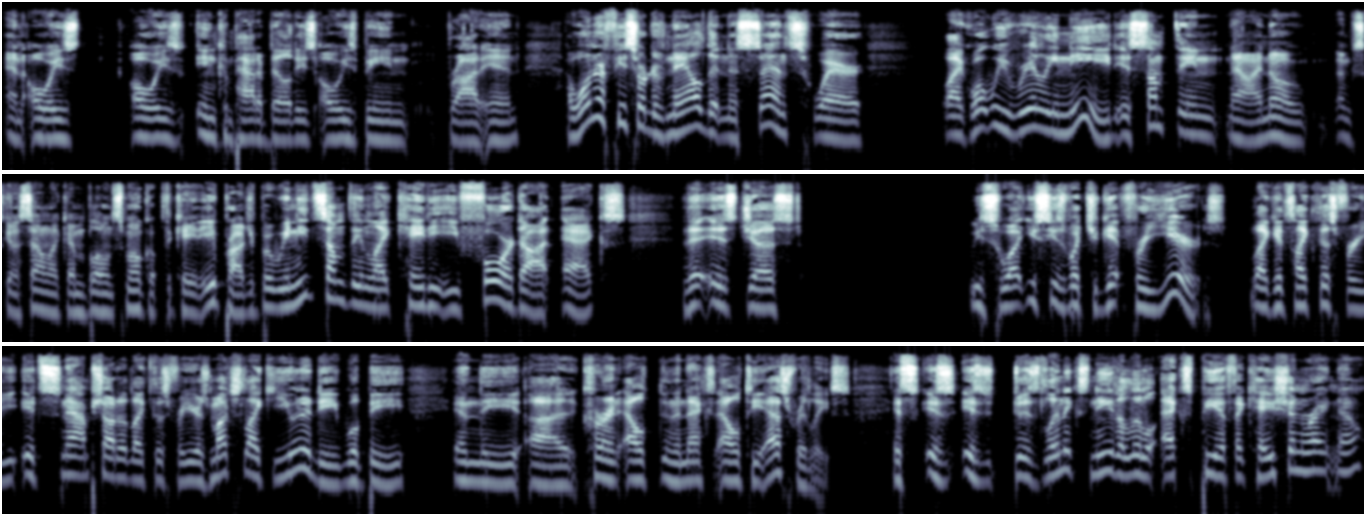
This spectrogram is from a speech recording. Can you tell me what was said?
and always always incompatibilities always being brought in. I wonder if he sort of nailed it in a sense where like what we really need is something now I know I'm just going to sound like I'm blowing smoke up the KDE project, but we need something like KDE 4.x that is just so what you see is what you get for years. Like it's like this for it's snapshotted like this for years, much like Unity will be in the uh, current L, in the next LTS release. Is is is does Linux need a little XPification right now?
